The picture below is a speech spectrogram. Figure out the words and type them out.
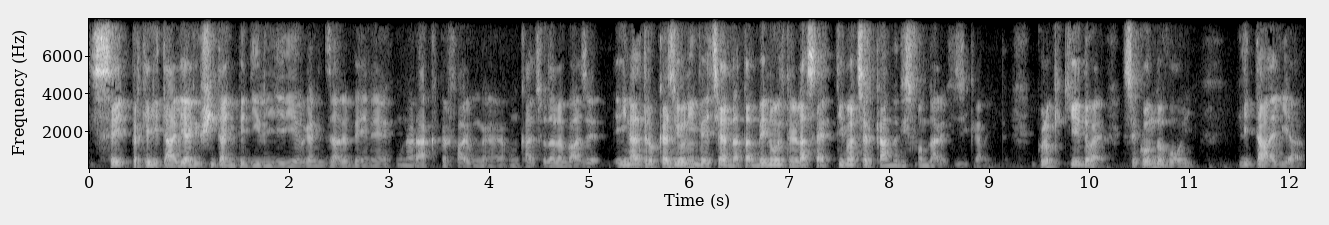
Se, perché l'Italia è riuscita a impedirgli di organizzare bene una rack per fare un, un, calcio dalla base e in altre occasioni invece è andata ben oltre la settima cercando di sfondare fisicamente. Quello che chiedo è, secondo voi l'Italia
